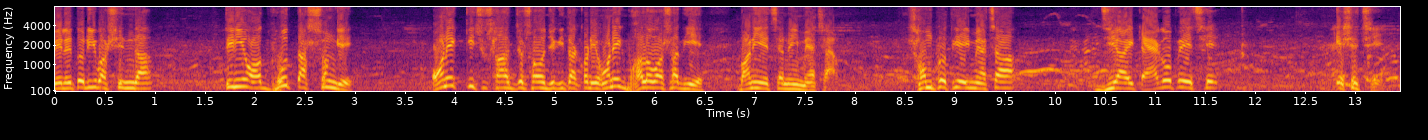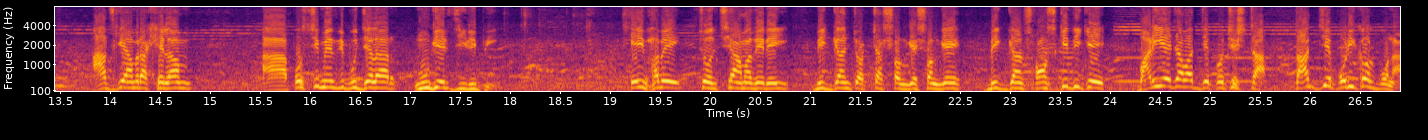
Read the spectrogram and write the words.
বেলেতরি বাসিন্দা। তিনি অদ্ভুত তার সঙ্গে অনেক কিছু সাহায্য সহযোগিতা করে, অনেক ভালোবাসা দিয়ে বানিয়েছেন এই ম্যাচা। সম্প্রতি এই ম্যাচা জিআই ট্যাগও পেয়েছে। এসেছে। আজকে আমরা খেলাম পশ্চিম মেদিনীপুর জেলার মুগের জিলিপি। এইভাবে চলছে আমাদের এই বিজ্ঞান চর্চার সঙ্গে সঙ্গে বিজ্ঞান সংস্কৃতিকে বাড়িয়ে যাওয়ার যে প্রচেষ্টা, তার যে পরিকল্পনা,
